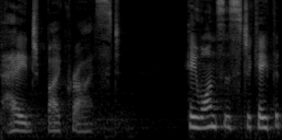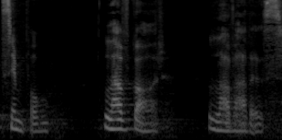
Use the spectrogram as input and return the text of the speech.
paid by Christ. He wants us to keep it simple love God, love others.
